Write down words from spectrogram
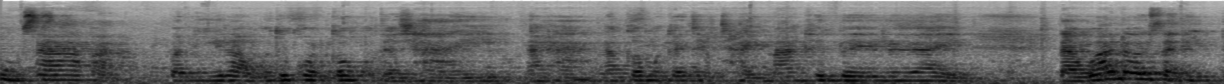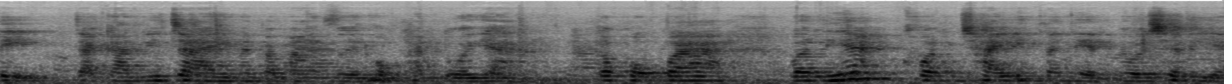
คงทราบอะวันนี้เราก็ทุกคนก็คงจะใช้นะคะ แล้วก็มันก็จะใช้มากขึ้นเรื่อยๆ แต่ว่าโดยสถิติจากการวิจัยมันประมาณ 16,000 ตัวอย่าง ก็พบว่าวันเนี้ยคนใช้อินเทอร์เน็ตโดยเฉลี่ย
